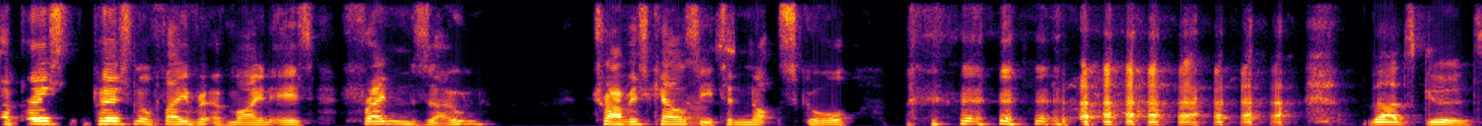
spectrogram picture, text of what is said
a pers- personal favorite of mine is Friend Zone. Travis Kelce Nice. to not score. That's good.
